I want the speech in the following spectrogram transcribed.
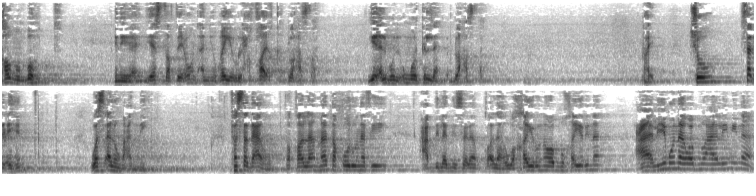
قوم بهت إن يستطيعون أن يغيروا الحقائق بلحظة يقلبوا الأمور كلها بلحظة طيب شو؟ استدعهم واسألهم عني. فاستدعاهم فقال ما تقولون في عبد الله بن سلام؟ قال هو خيرنا وابن خيرنا عالمنا وابن عالمنا.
